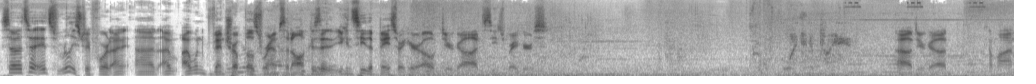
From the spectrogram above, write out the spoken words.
So it's a, it's really straightforward. I uh, I, I wouldn't venture up those ramps at all because you can see the base right here. Oh dear God, siege breakers. Oh dear God, come on.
